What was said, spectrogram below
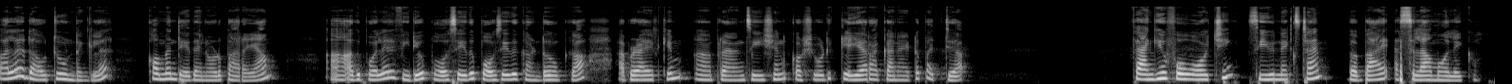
വല്ല ഡൗട്ടും ഉണ്ടെങ്കിൽ കമന്റ് ചെയ്ത് എന്നോട് പറയാം അതുപോലെ വീഡിയോ പോസ് ചെയ്ത് പോസ് ചെയ്ത് കണ്ടു നോക്കുക. അപ്പോഴായിരിക്കും പ്രൊനൗൺസിയേഷൻ കുറച്ചുകൂടി ക്ലിയർ ആക്കാനായിട്ട് പറ്റുക. Thank for watching see you next time bye അസ്സാം വലൈക്കും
